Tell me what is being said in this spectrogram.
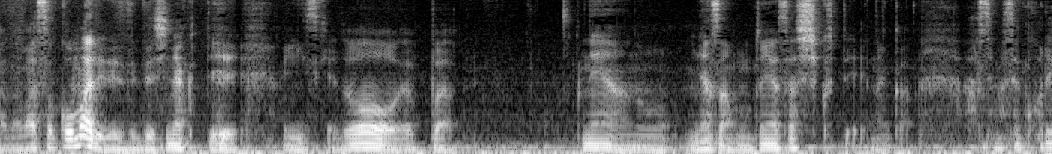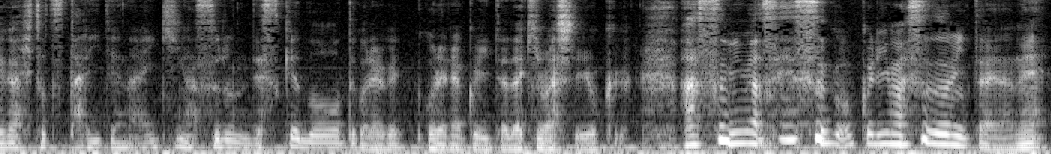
あの、まあ、そこまで全然しなくていいんですけどやっぱね、あの、皆さん本当に優しくて、なんか、あ、すいません、これが一つ足りてない気がするんですけど、ってご連ご連絡いただきまして、よく、あ、すみません、すぐ送ります、みたいなね。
